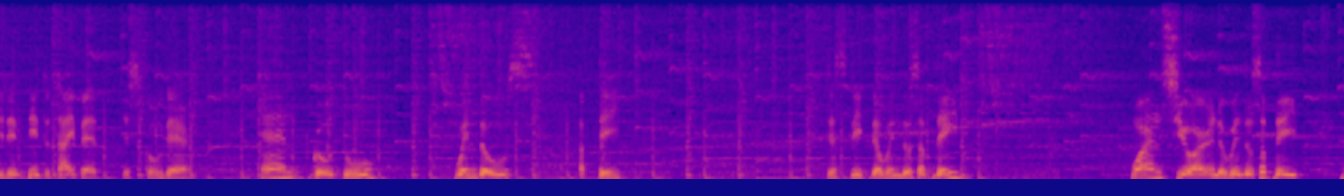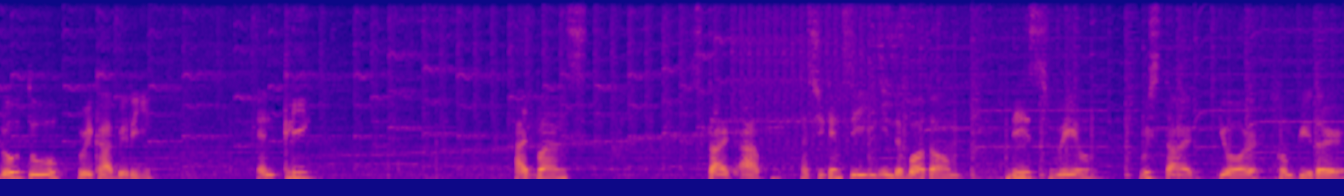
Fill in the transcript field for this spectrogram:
you didn't need to type it, just go there and go to Windows Update. Just click the Windows Update. Once you are in the Windows Update, go to Recovery and click Advanced Startup. As you can see in the bottom, this will restart your computer.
